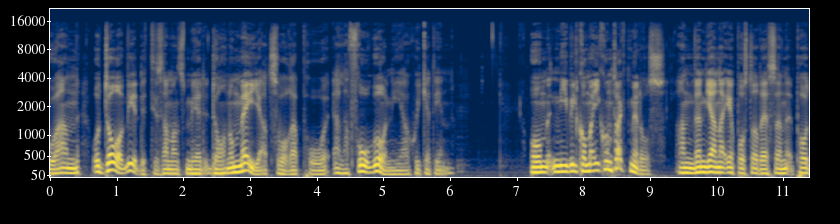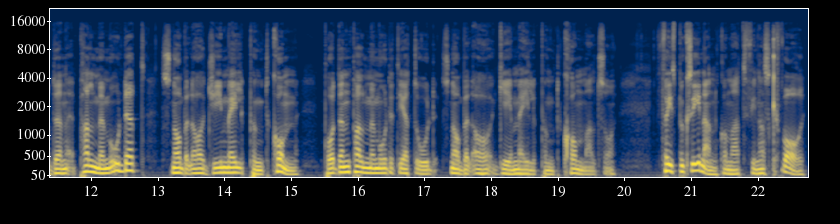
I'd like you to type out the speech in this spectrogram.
Juan och David tillsammans med Dan och mig att svara på alla frågor ni har skickat in. Om ni vill komma i kontakt med oss, använd gärna e-postadressen podden Palmemordet gmail.com Podden Palmemordet i ett ord gmail.com alltså. Facebook-sidan kommer att finnas kvar,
